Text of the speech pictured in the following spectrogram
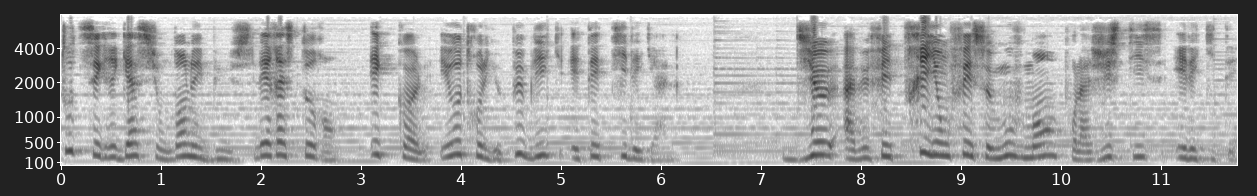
toute ségrégation dans les bus, les restaurants, écoles et autres lieux publics était illégale. Dieu avait fait triompher ce mouvement pour la justice et l'équité.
